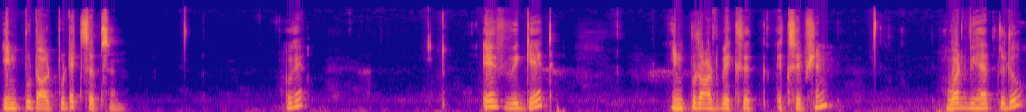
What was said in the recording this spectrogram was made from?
input output exception. Okay? If we get input output ex exception. What we have to do?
